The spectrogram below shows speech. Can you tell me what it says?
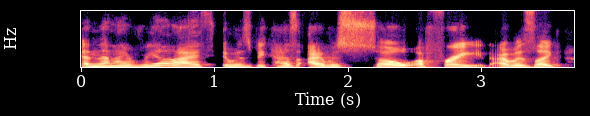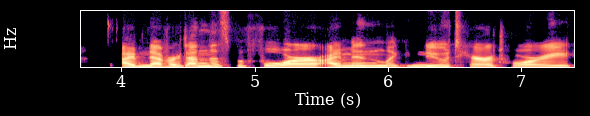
And then I realized it was because I was so afraid. I was like, I've never done this before. I'm in like new territory.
